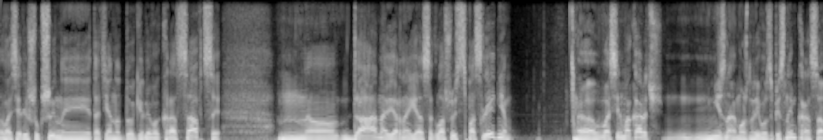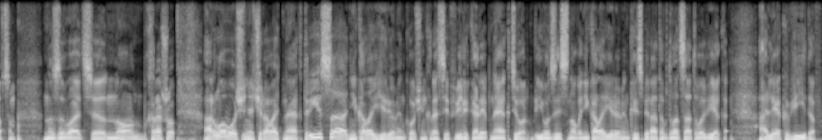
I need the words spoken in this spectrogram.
Василий Шукшин и Татьяна Догилева красавцы. Но, да, наверное, я соглашусь с последним. Э, Василий Макарович, не знаю, можно ли его записным красавцем называть, э, но хорошо. Орлова очень очаровательная актриса, Николай Еременко очень красив, великолепный актер. И вот здесь снова Николай Еременко из «Пиратов 20 века». Олег Видов.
